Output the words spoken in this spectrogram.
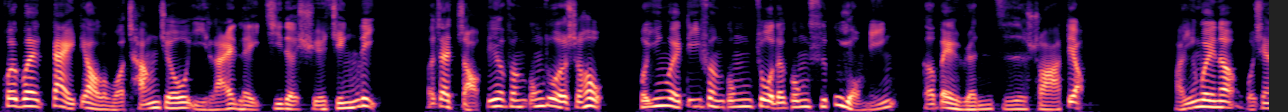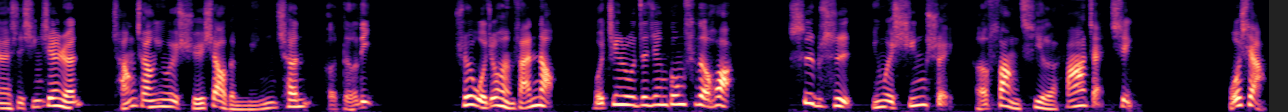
会不会盖掉了我长久以来累积的学经历，而在找第二份工作的时候，会因为第一份工作的公司不有名而被人资刷掉。啊，因为呢，我现在是新鲜人。常常因为学校的名称而得利，所以我就很烦恼。我进入这间公司的话，是不是因为薪水而放弃了发展性？我想，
